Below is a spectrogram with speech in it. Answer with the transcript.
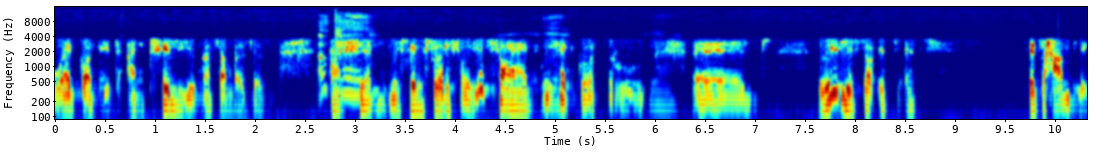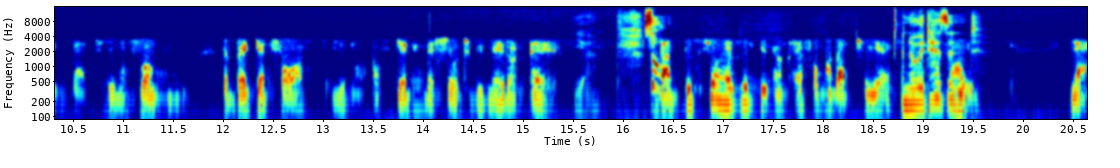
work on it until you know somebody says, Okay. "Ah, Shem, we feel sorry for you. It's fine. We Yeah. can go through." Yeah. And really, so it's it's it's humbling that you know from the back and forth, you know, of getting the show to be made on air. Yeah. So that this show hasn't been on air for more than two years. no, it hasn't. Yeah,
